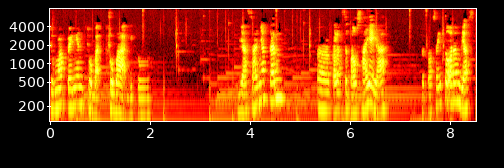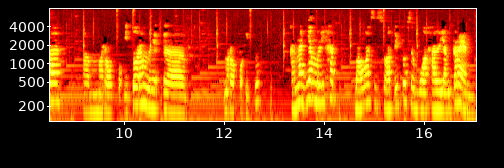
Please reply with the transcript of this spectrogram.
Cuma pengen coba-coba gitu. Biasanya kan uh, kalau setahu saya ya setahu saya itu orang biasa uh, merokok itu orang uh, merokok itu karena dia melihat bahwa sesuatu itu sebuah hal yang keren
